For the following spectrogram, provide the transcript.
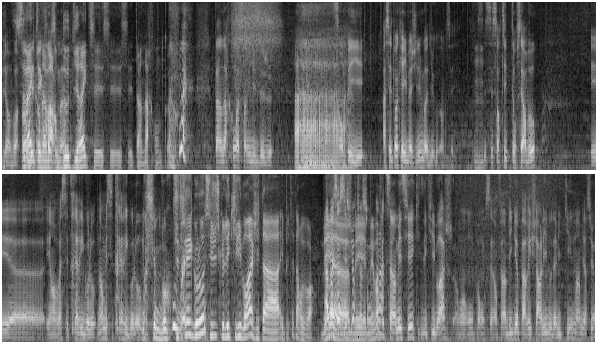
Il envoie C'est un vrai DT qu'en avoir deux directs, c'est- un archonte quoi. T'as un archon à 5 minutes de jeu. Ah Sans payer. Ah, c'est toi qui as imaginé le mode, Hugo. hein. C'est Mhm. c'est sorti de ton cerveau. Et, euh, et en vrai, c'est très rigolo. Non, mais c'est très rigolo. Moi, j'aime beaucoup. C'est très rigolo, c'est juste que l'équilibrage est, à... est peut-être à revoir. Mais, ah bah ça euh, c'est sûr, de mais, toute façon, mais en fait c'est un métier, qui- l'équilibrage. On, on- fait un big up à Richard Lynn ou David Kim, hein, bien sûr.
